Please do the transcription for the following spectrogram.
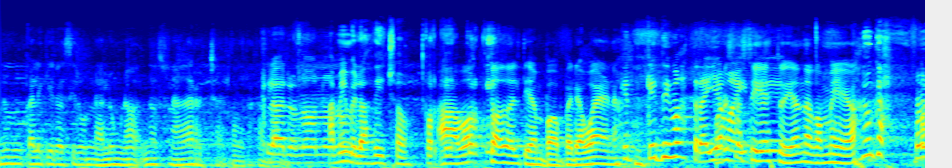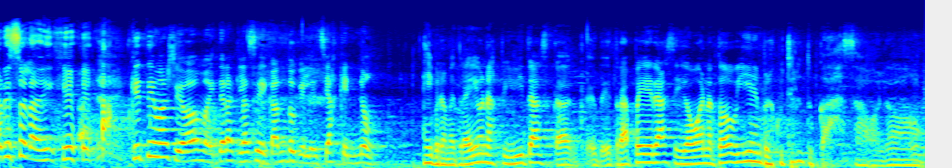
nunca le quiero decir a un alumno, no es una garcha. todo lo que estás cantando". Claro, no, no. a mí no. me lo has dicho. Porque, A vos porque todo el tiempo, pero bueno. ¿Qué, qué temas traía Por eso Maite? sigue estudiando conmigo. Nunca, por eso la dije. ¿Qué temas llevaba Maite a la clase de canto que le decías que no? Y pero me traía unas pibitas ca- de traperas y digo, bueno, todo bien, pero escuchar en tu casa, boludo. Ok.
